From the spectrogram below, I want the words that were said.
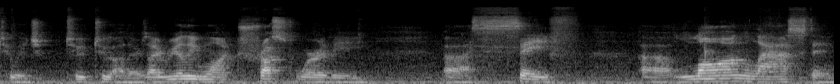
to each to, to others. I really want trustworthy, uh, safe, uh, long lasting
